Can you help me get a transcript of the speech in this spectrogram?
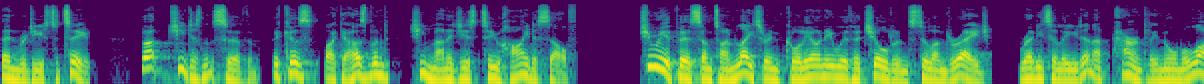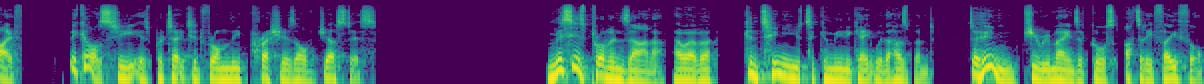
then reduced to two. But she doesn't serve them because, like her husband, she manages to hide herself. She reappears sometime later in Corleone with her children still underage, ready to lead an apparently normal life, because she is protected from the pressures of justice. Mrs. Provenzano, however, continues to communicate with her husband, to whom she remains, of course, utterly faithful,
